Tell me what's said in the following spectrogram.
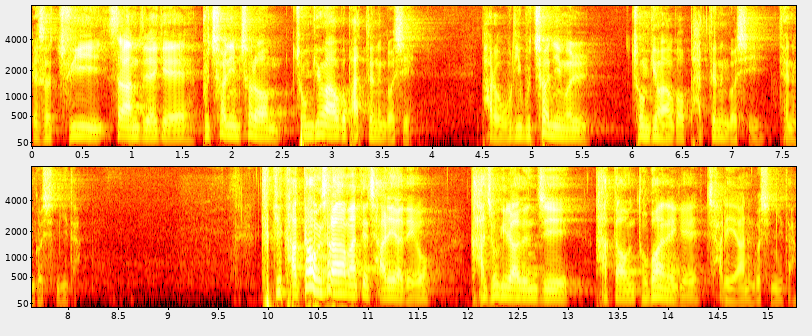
그래서 주위 사람들에게 부처님처럼 존경하고 받드는 것이 바로 우리 부처님을 존경하고 받드는 것이 되는 것입니다. 특히 가까운 사람한테 잘해야 돼요. 가족이라든지 가까운 도반에게 잘해야 하는 것입니다.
